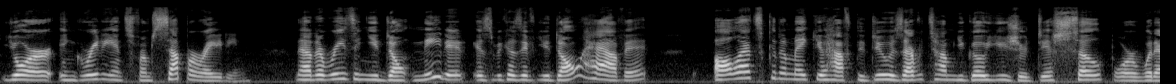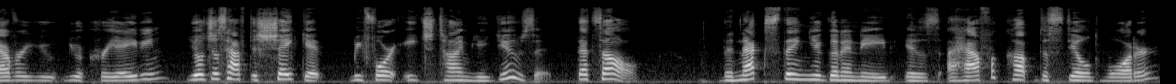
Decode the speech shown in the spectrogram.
your ingredients from separating. Now, the reason you don't need it is because if you don't have it, all that's going to make you have to do is every time you go use your dish soap or whatever you, you're creating, you'll just have to shake it before each time you use it. That's all. The next thing you're going to need is a half a cup distilled water,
